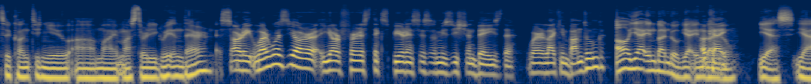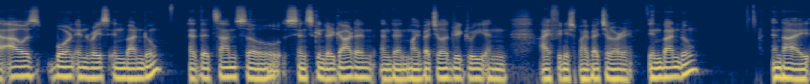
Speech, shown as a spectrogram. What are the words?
to continue uh, my master degree in there. Sorry, where was your your first experience as a musician based? Where, like in Bandung? Oh yeah, in Bandung. Yeah, in okay. Bandung. Yes, yeah. I was born and raised in Bandung at that time. So since kindergarten, and then my bachelor degree, and I finished my bachelor in Bandung, and I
